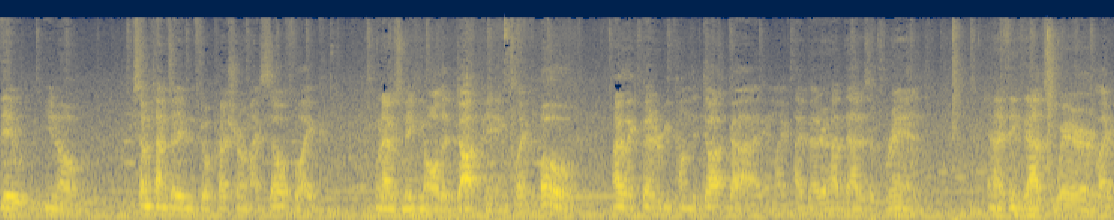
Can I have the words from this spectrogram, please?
They, you know, sometimes I even feel pressure on myself, like when I was making all the dot paintings, like, oh, I like better become the dot guy, and like I better have that as a brand. And I think that's where like,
